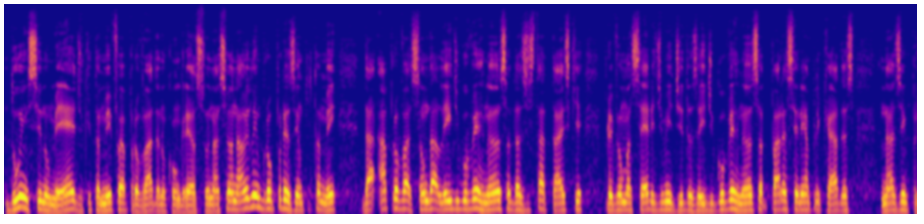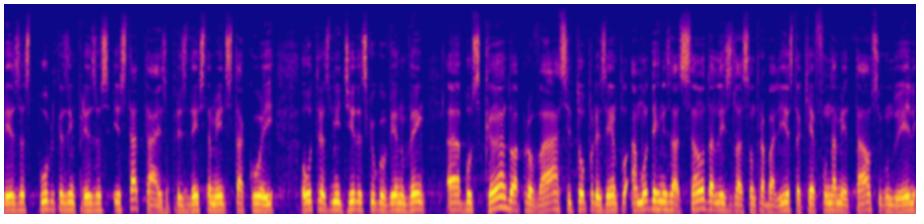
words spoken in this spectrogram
do ensino médio, que também foi aprovada no Congresso Nacional, e lembrou, por exemplo, também da aprovação da lei de governança das estatais, que prevê uma série de medidas aí de governança para serem aplicadas nas empresas públicas e empresas estatais. O presidente também destacou aí outras medidas que o governo vem ah, buscando aprovar, citou, por exemplo, a modernização da legislação trabalhista, que é fundamental, segundo ele,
